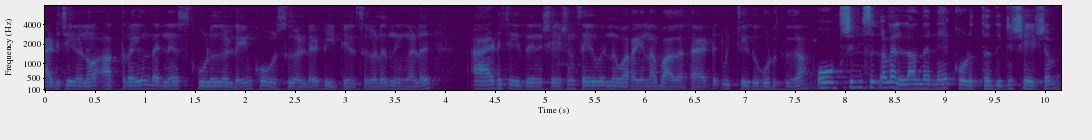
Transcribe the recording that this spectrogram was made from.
ആഡ് ചെയ്യണോ അത്രയും തന്നെ സ്കൂളുകളുടെയും കോഴ്സുകളുടെ ഡീറ്റെയിൽസുകൾ നിങ്ങൾ ആഡ് ചെയ്തതിന് ശേഷം സേവ് എന്ന് പറയുന്ന ഭാഗത്തായിട്ട് ക്ലിക്ക് ചെയ്ത് കൊടുക്കുക. ഓപ്ഷൻസുകളെല്ലാം തന്നെ കൊടുത്തതിന് ശേഷം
